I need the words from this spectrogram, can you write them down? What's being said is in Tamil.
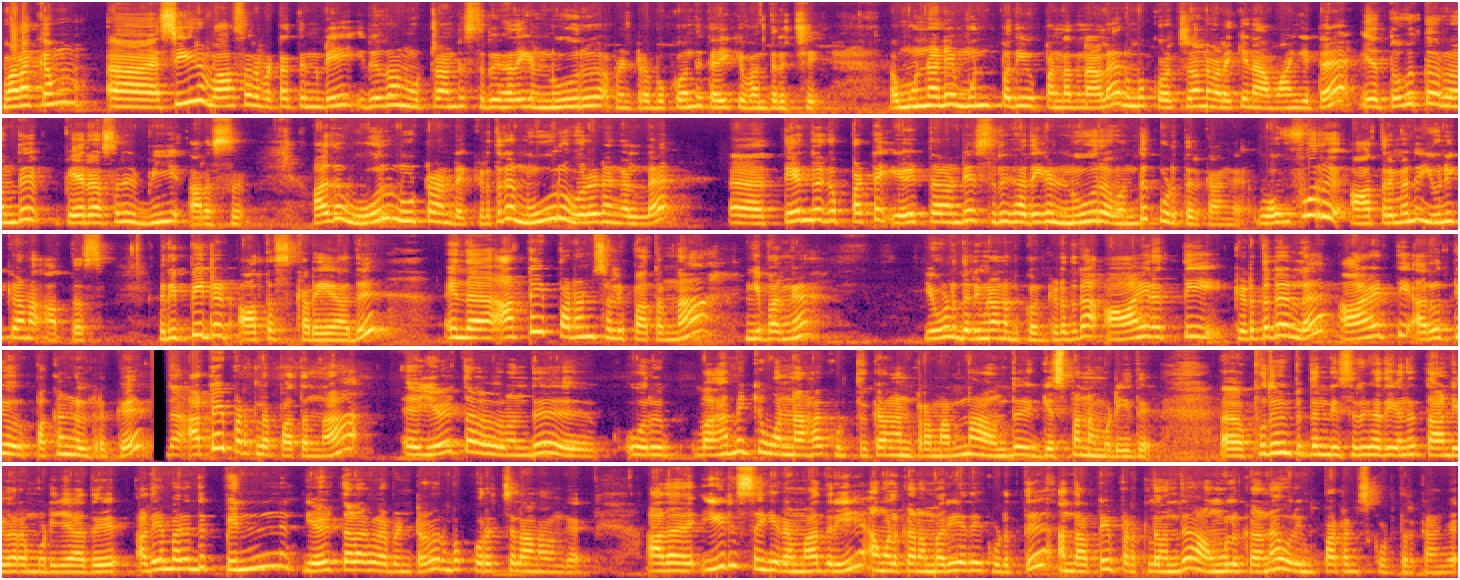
வணக்கம். அஹ், வட்டத்தினுடைய இருபதாம் நூற்றாண்டு சிறுகதைகள் நூறு அப்படின்ற புக் வந்து கைக்கு வந்துருச்சு. முன்னாடியே முன்பதிவு பண்ணதுனால ரொம்ப குறைச்சலான விலைக்கு நான் வாங்கிட்டேன். இதை தொகுத்தவர் வந்து பேராசிரியர் வி. அரசு. அது ஒரு நூற்றாண்டு கிட்டத்தட்ட நூறு வருடங்களில் தேர்ந்தெடுக்கப்பட்ட எழுத்தாளருடைய சிறுகதைகள் நூறை வந்து கொடுத்துருக்காங்க. ஒவ்வொரு ஆத்தருமே வந்து யூனிக்கான ஆத்தர்ஸ் ரிப்பீட்டட் ஆத்தர்ஸ் கிடையாது. இந்த அட்டை படம்னு சொல்லி பார்த்தோம்னா இங்கே பாருங்கள் எவ்வளோ தெரியுமா புக்கம் கிட்டத்தட்ட ஆயிரத்தி கிட்டத்தட்ட இல்லை ஆயிரத்தி அறுபத்தி ஒரு பக்கங்கள் இருக்குது இந்த அட்டை படத்தில் பார்த்தோம்னா எழுத்தாளர் வந்து ஒரு வகமைக்கு ஒன்றாக கொடுத்துருக்காங்கன்ற மாதிரி நான் வந்து கெஸ் பண்ண முடியுது. புதுமை பித்தனுடைய சிறுகதை வந்து தாண்டி வர முடியாது. அதே மாதிரி வந்து பெண் எழுத்தாளர்கள் அப்படின்றவங்க ரொம்ப குறைச்சலானவங்க. அதை ஈடு செய்கிற மாதிரி அவங்களுக்கான மரியாதை கொடுத்து அந்த அட்டைப்படத்தில் வந்து அவங்களுக்கான ஒரு இம்பார்ட்டன்ஸ் கொடுத்துருக்காங்க.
